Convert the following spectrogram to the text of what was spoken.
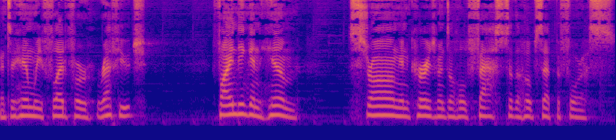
And to him we fled for refuge, finding in him strong encouragement to hold fast to the hope set before us.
